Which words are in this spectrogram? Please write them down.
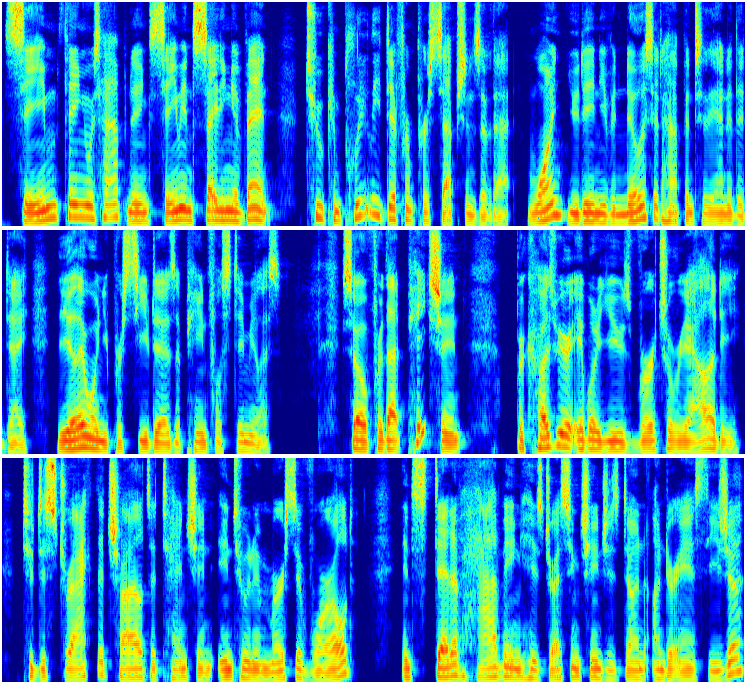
same thing was happening, same inciting event, two completely different perceptions of that. One, you didn't even notice it happened to the end of the day. The other one, you perceived it as a painful stimulus. So for that patient, because we were able to use virtual reality to distract the child's attention into an immersive world, instead of having his dressing changes done under anesthesia,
